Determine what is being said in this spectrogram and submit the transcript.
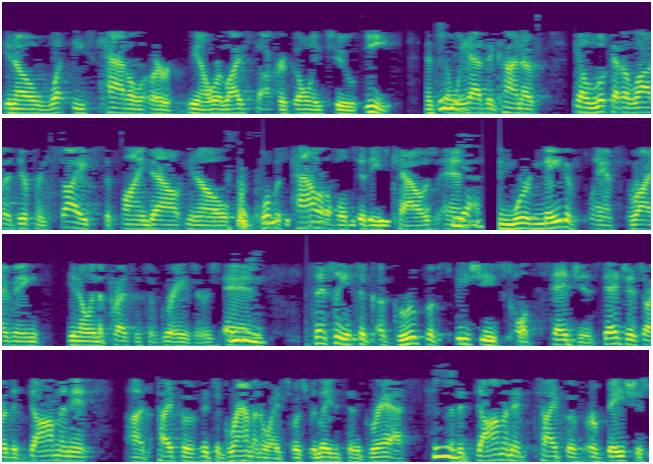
you know, what these cattle or, you know, or livestock are going to eat. And so we Mhm. had to kind of, you know, look at a lot of different sites to find out, you know, what was palatable to these cows and, Yeah. And were native plants thriving, you know, in the presence of grazers. And Mhm. essentially it's a, a group of species called sedges. Sedges are the dominant uh, type of, it's a graminoid, so it's related to the grass, Mhm. the dominant type of herbaceous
